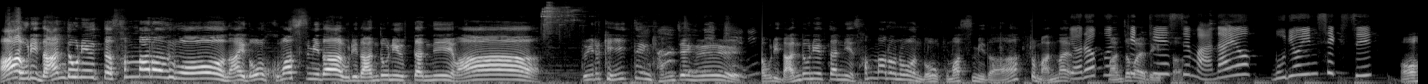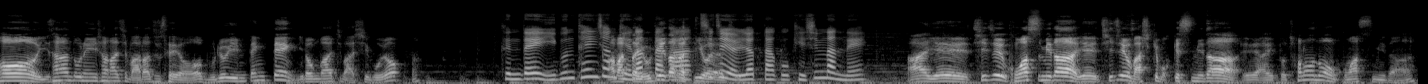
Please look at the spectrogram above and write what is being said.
아 우리 난도니 읍다. 3만원 후원. 아이 너무 고맙습니다. 우리 난도니 읍다님. 아 또 이렇게 1등 경쟁을 아, 우리 난도니 읍다님 3만원 후원 너무 고맙습니다 좀 만나요 여러분 만져봐야 되겠다. TTS 많아요? 무료인 섹스 어허 이상한 도네이션 하지 말아주세요 무료임 땡땡 이런 거 하지 마시고요 어? 근데 이분 텐션 아, 맞다. 여기에다가 개났다가 띄워야지. 치즈 열렸다고 개신났네. 아, 예, 치즈 고맙습니다. 예, 치즈 맛있게 먹겠습니다. 예, 아이 또 천원 원 고맙습니다.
